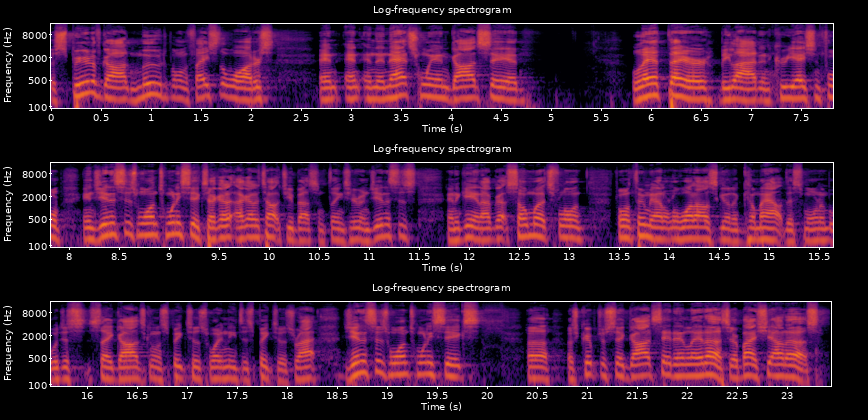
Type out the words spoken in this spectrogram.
The Spirit of God moved upon the face of the waters, and, and, and then that's when God said, let there be light in creation form in genesis 1.26 i got, I got to talk to you about some things here. In genesis and again i've got so much flowing, flowing through me i don't know what i was going to come out this morning but we'll just say god's going to speak to us what he needs to speak to us right? Genesis 1.26 uh, a scripture said god said and let us. Everybody shout us.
